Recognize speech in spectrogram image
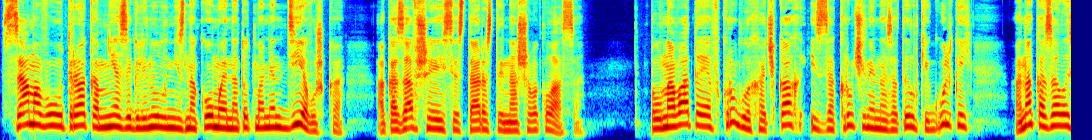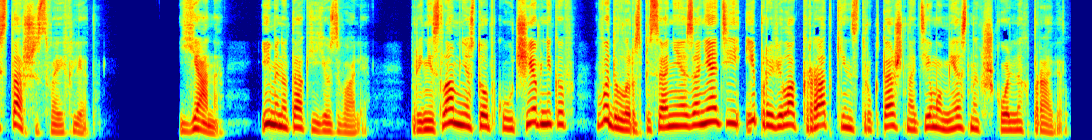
С самого утра ко мне заглянула незнакомая на тот момент девушка, оказавшаяся старостой нашего класса. Полноватая, в круглых очках и с закрученной на затылке гулькой, она казалась старше своих лет. Яна, именно так ее звали, принесла мне стопку учебников, выдала расписание занятий и провела краткий инструктаж на тему местных школьных правил.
